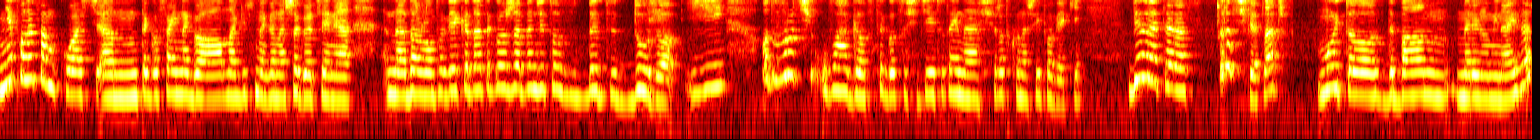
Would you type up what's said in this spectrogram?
Nie polecam kłaść em, tego fajnego, magicznego naszego cienia na dolną powiekę, dlatego że będzie to zbyt dużo i odwróci uwagę od tego, co się dzieje tutaj na środku naszej powieki. Biorę teraz rozświetlacz, mój to z The Balm Mary Luminizer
